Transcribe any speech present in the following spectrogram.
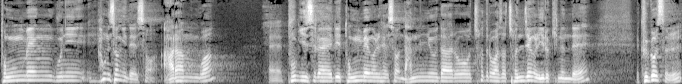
동맹군이 형성이 돼서 아람과 예, 북이스라엘이 동맹을 해서 남유다로 쳐들어와서 전쟁을 일으키는데 그것을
